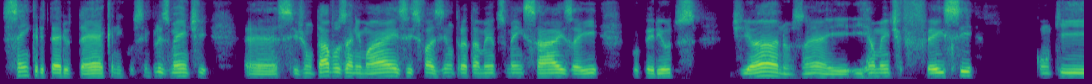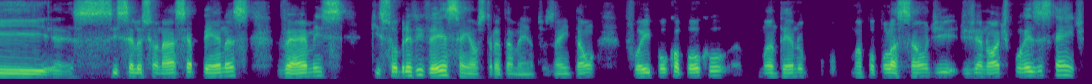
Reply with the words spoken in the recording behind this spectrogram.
sem critério técnico, simplesmente é, se juntava os animais e faziam tratamentos mensais aí por períodos de anos, né? E, e realmente fez-se com que eh, se selecionasse apenas vermes que sobrevivessem aos tratamentos. Né? Então, foi pouco a pouco mantendo uma população de, de genótipo resistente,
